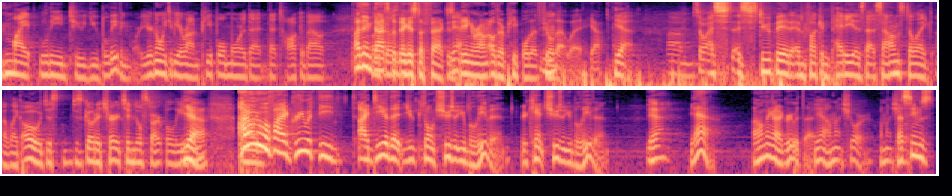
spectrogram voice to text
might lead to you believing more. You're going to be around people more that that talk about I think Like that's the things. biggest effect is Yeah. being around other people that feel Mhm. that way. Yeah. Yeah. Um, so as as stupid and fucking petty as that sounds to like uh, like oh just just go to church and you'll start believing. Yeah. I don't Um, know if I agree with the idea that you don't choose what you believe in. You can't choose what you believe in. Yeah. Yeah. I don't think I agree with that. Yeah. I'm not sure. I'm not sure. That seems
